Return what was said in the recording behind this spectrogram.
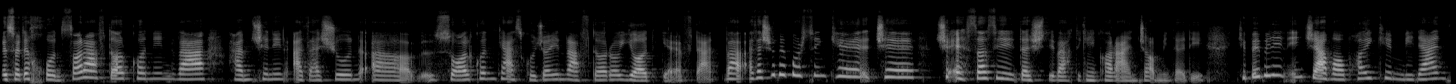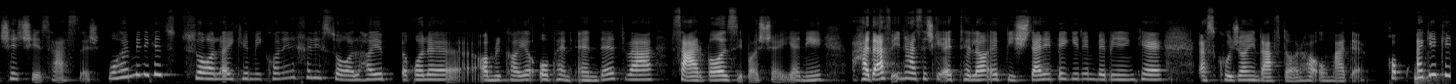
به صورت خونسا رفتار کنین و همچنین ازشون سوال کنین که از کجا این رفتار رو یاد گرفتن. و ازشون بپرسین که چه چه احساسی داشتی وقتی که این کار رو انجام می‌دادی. که ببینین این جواب هایی که میدن چه چیز هستش. مهم اینه که سوالایی که می‌کنین خیلی سوال های به قول آمریکایی اوپن اندد و سربازی باشه. یعنی هدف این هستش که اطلاع بیشتری بگیریم ببینین که از کجا این رفتارها اومده. خب اگه که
